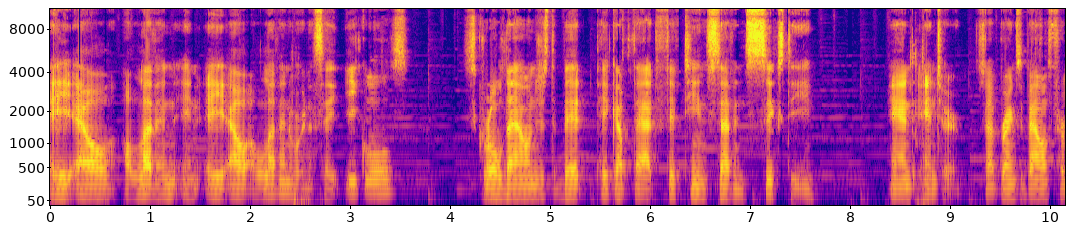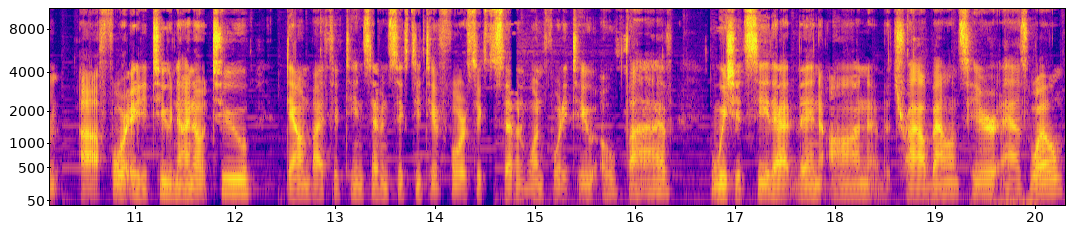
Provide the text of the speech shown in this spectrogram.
AL11. In AL11, we're going to say equals. Scroll down just a bit, pick up that 15760 and enter. So that brings the balance from uh, 482,902 down by 15,760 to 467,142.05. We should see that then on the trial balance here as well.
